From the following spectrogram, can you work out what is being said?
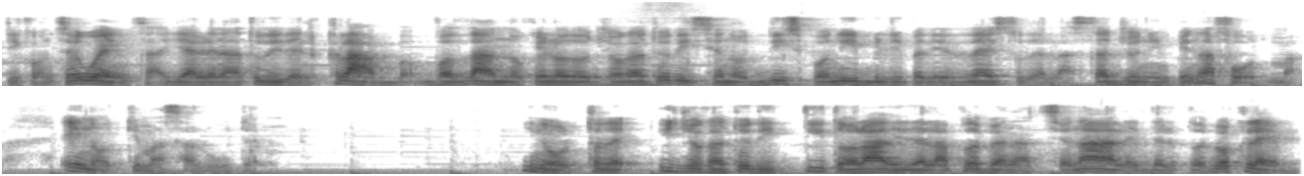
Di conseguenza, gli allenatori del club vorranno che i loro giocatori siano disponibili per il resto della stagione in piena forma e in ottima salute. Inoltre, i giocatori titolari della propria nazionale e del proprio club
